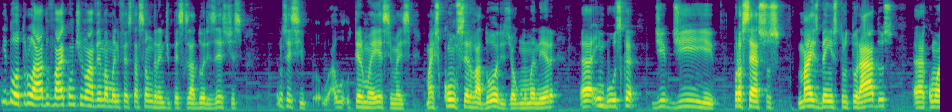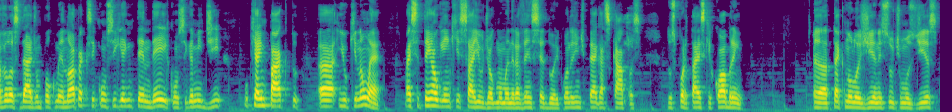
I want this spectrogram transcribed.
E do outro lado, vai continuar havendo uma manifestação grande de pesquisadores, estes, não sei se o, termo é esse, mas mais conservadores de alguma maneira, uh, em busca de, de, processos mais bem estruturados, uh, com uma velocidade um pouco menor, para que se consiga entender e consiga medir o que é impacto uh, e o que não é. Mas se tem alguém que saiu de alguma maneira vencedor, e quando a gente pega as capas dos portais que cobrem tecnologia nesses últimos dias,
